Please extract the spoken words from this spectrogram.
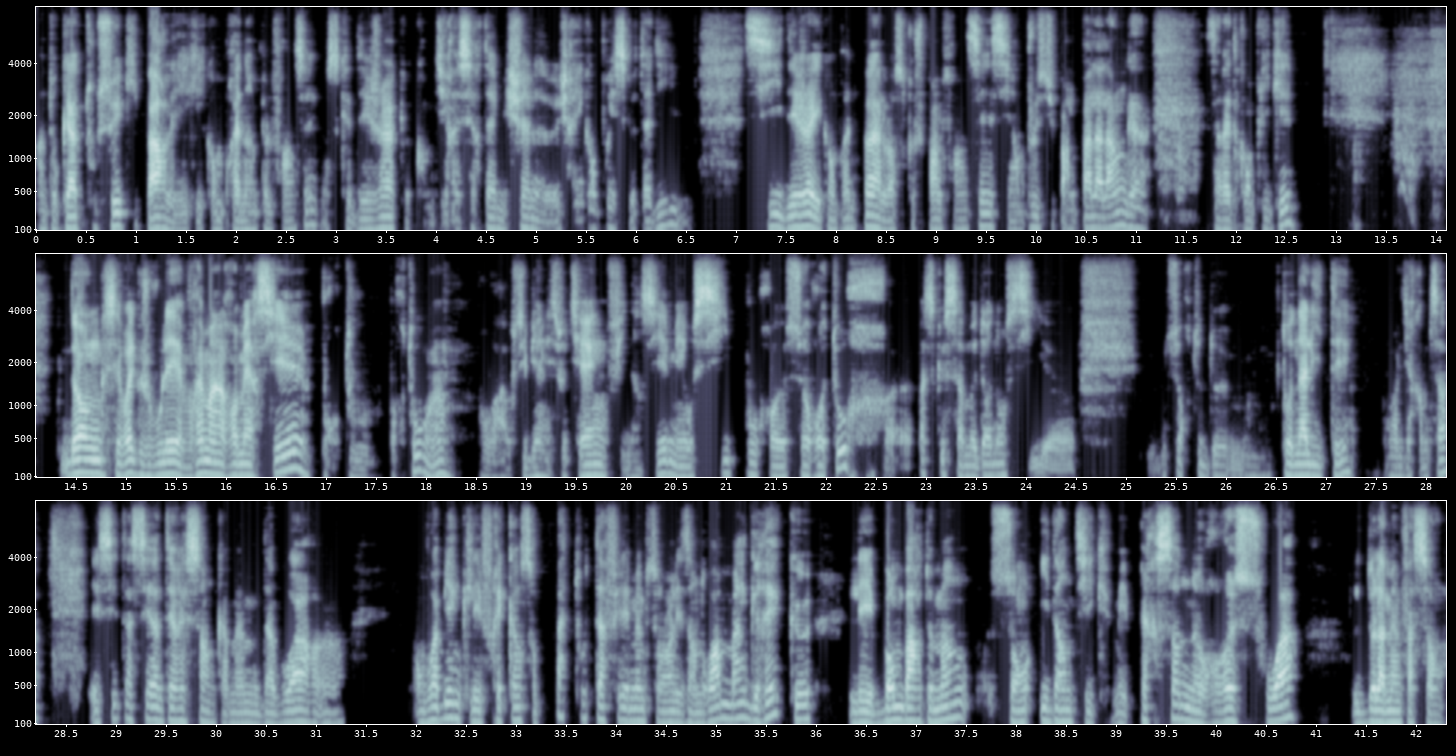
en tout cas, tous ceux qui parlent et qui comprennent un peu le français, parce que déjà que, comme dirait certains, Michel, j'ai rien compris ce que tu as dit. Si déjà ils comprennent pas lorsque je parle français, si en plus tu parles pas la langue, ça va être compliqué. Donc c'est vrai que je voulais vraiment remercier pour tout, pour tout, hein, pour aussi bien les soutiens financiers, mais aussi pour euh, ce retour, euh, parce que ça me donne aussi euh, une sorte de tonalité, on va dire comme ça. Et c'est assez intéressant quand même d'avoir. on voit bien que les fréquences sont pas tout à fait les mêmes selon les endroits, malgré que les bombardements sont identiques, mais personne ne reçoit de la même façon.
